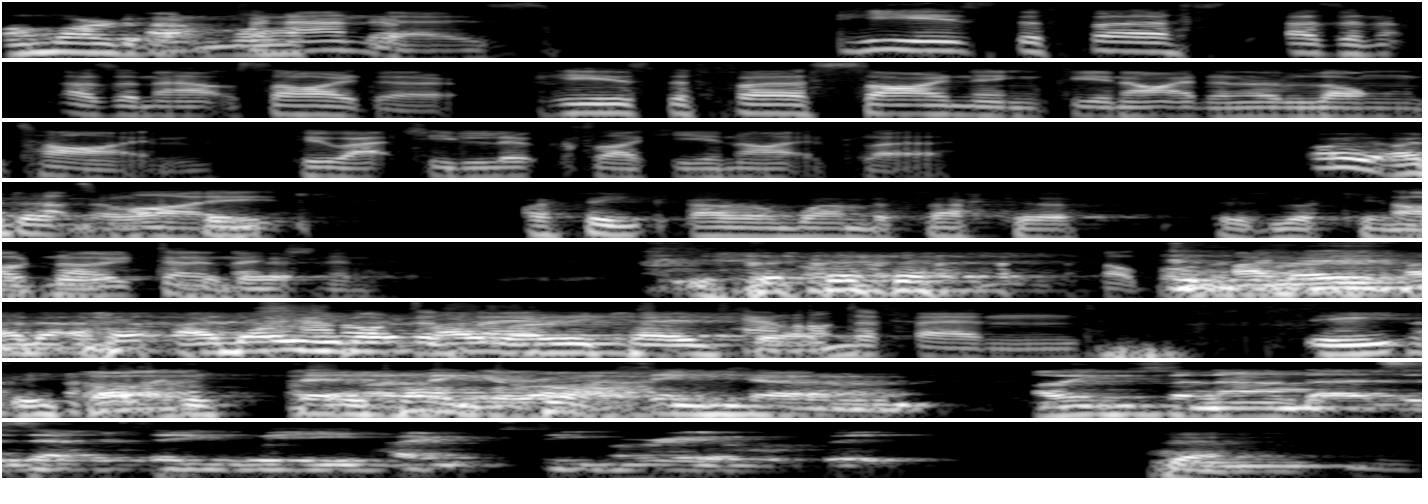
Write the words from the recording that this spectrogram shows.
I'm worried about on Fernandes, he is the first as an as an outsider. He is the first signing for United in a long time who actually looks like a United player. I, I don't That's know. my- I think I think Aaron Wan-Bissaka is looking. Oh no, don't a bit- mention him. I Not bothered. know, I know, I know you don't like where he came Cannot from. defend. He, he Oh, I, he, think, he I think can't you're right. I think um, I think Fernandes is everything we hoped Di Maria would be. Yeah. Um,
